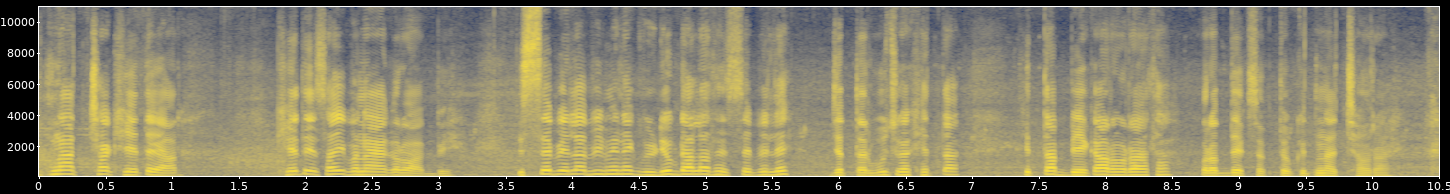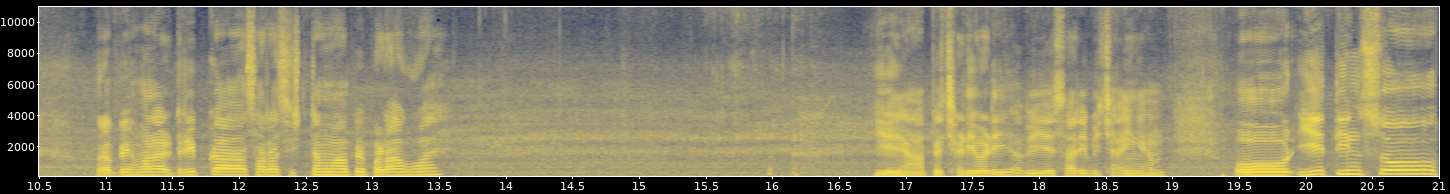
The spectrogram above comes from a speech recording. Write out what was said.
इतना अच्छा खेत है यार। खेत ऐसा ही बनाया करो आप भी। इससे पहले अभी मैंने एक वीडियो डाला था, इससे पहले जब तरबूज का खेत था, कितना बेकार हो रहा था और अब देख सकते हो कितना अच्छा हो रहा है। और अभी हमारा ड्रिप का सारा सिस्टम वहाँ पे पड़ा हुआ है। ये यहाँ पे छड़ी वड़ी अभी ये सारी बिछाएँगे हम। और ये 300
